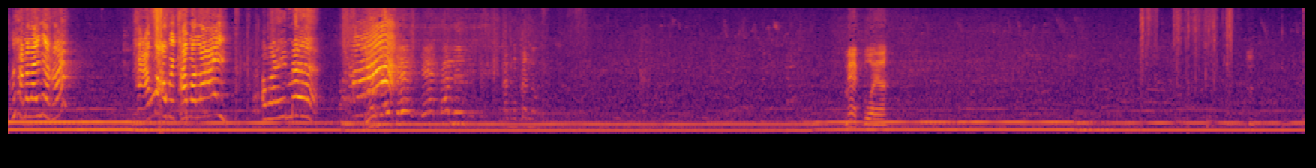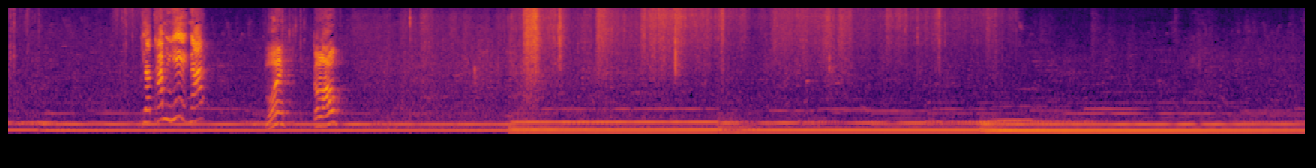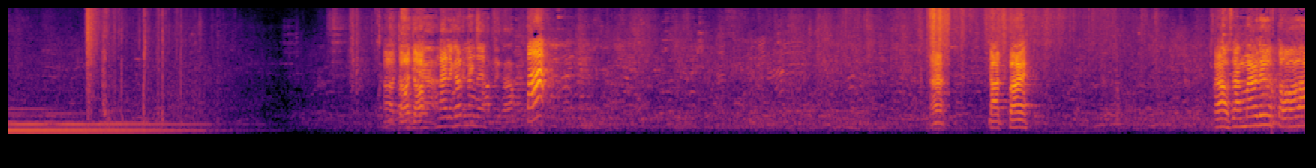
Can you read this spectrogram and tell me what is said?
ไปทำอะไรเนี่ยฮะ ถามว่าเอาไปทำอะไร เอาไว้ให้แม่เดี๋ยวเดี๋ยวเจ๊เจ๊แป๊บนึงแป๊บนึงแป๊บนึงแม่ป่วยเหรออย่าทำอย่างนี้อีกนะหมวยเกาเหลาอ่า ป๊าอะ จัดไป อ้าว สั่งมาเร็ว ต่ออะไร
